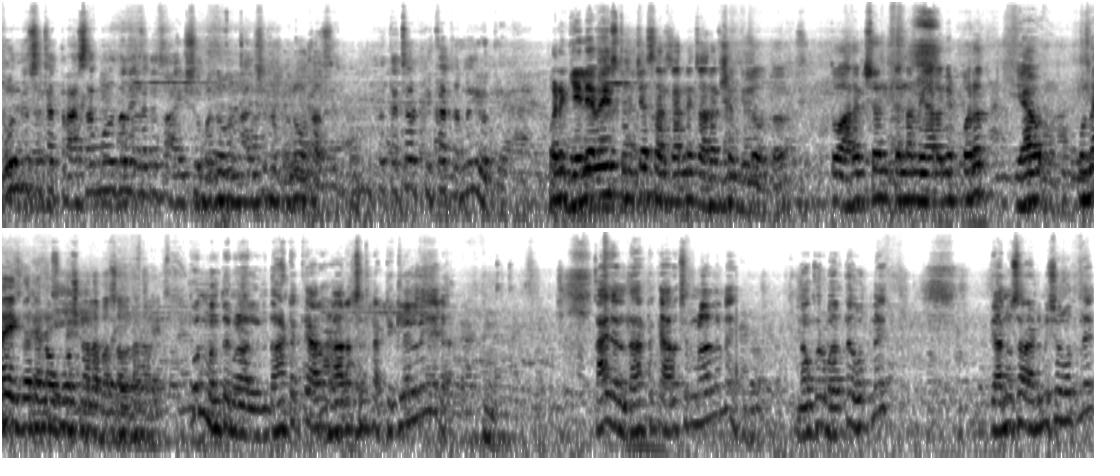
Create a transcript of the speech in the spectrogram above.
दोन दिवसाच्या त्रासामुळे जर एखाद्याचं आयुष्य भलं आयुष्य बदलवत होत असेल तर त्याच्यावर टीका करणं योग्य आहे. पण गेल्या वेळेस तुमच्या सरकारनेच आरक्षण दिलं होतं. तो आरक्षण त्यांना मिळालं परत या पुन्हा एकदा त्यांना उपोषणाला बसावं लागलंय कोण म्हणतं मिळालं? दहा टक्के आर- आरक्षण का टिकलेलं नाही आहे का? काय झालं? दहा टक्के आरक्षण मिळालं नाही? नोकर भरती होत नाही त्यानुसार ऍडमिशन होत नाही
